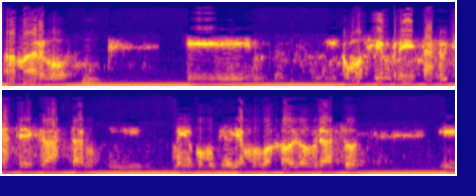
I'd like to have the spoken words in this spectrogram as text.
amargo. Mm. y, y como siempre estas luchas te desgastan y medio como que habíamos bajado los brazos y,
